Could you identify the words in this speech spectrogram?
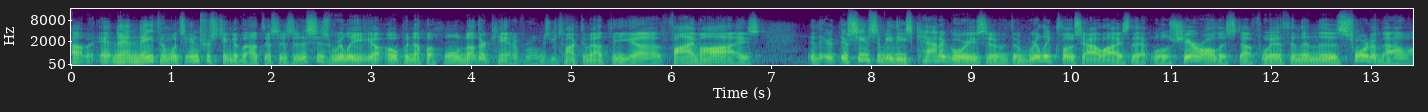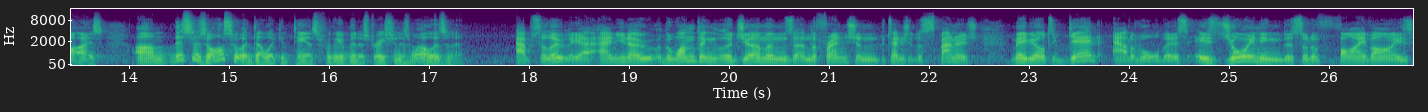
Uh, and, and, Nathan, what's interesting about this is this has really uh, opened up a whole other can of worms. You talked about the uh, Five Eyes. There, there, seems to be these categories of the really close allies that we'll share all this stuff with, and then the sort of allies. Um, this is also a delicate dance for the administration as well, isn't it? Absolutely. And, you know, the one thing that the Germans and the French and potentially the Spanish may be able to get out of all this is joining the sort of Five Eyes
